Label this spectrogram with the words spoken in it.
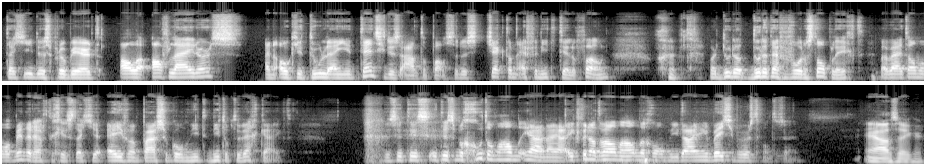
dat je dus probeert alle afleiders en ook je doelen en je intentie dus aan te passen. Dus check dan even niet de telefoon, maar doe dat, doe dat even voor een stoplicht, waarbij het allemaal wat minder heftig is dat je even een paar seconden niet, niet op de weg kijkt. Dus het is, het is me goed om handig. Ja, nou ja, ik vind dat wel een handige om je daar een beetje bewust van te zijn. Ja, zeker.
